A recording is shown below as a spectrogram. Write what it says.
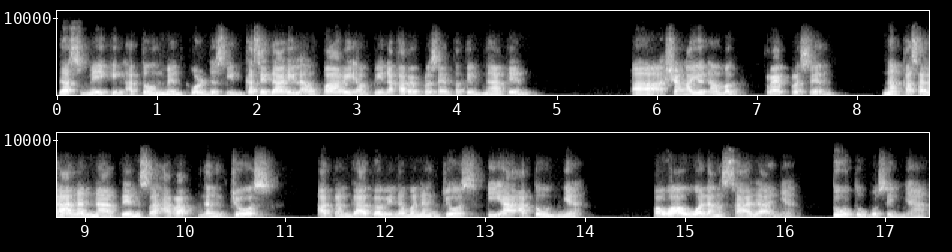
thus making atonement for the sin. Kasi dahil ang pari ang pinaka-representative natin, uh, siya ngayon ang mag-represent ng kasalanan natin sa harap ng Diyos at ang gagawin naman ng Diyos, ia-atone niya, pawawalang sala niya, tutubusin niya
